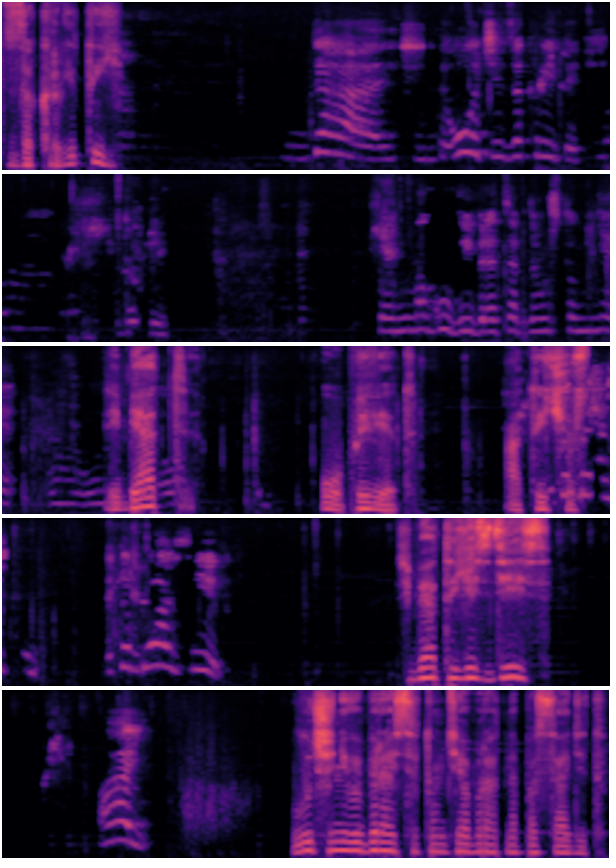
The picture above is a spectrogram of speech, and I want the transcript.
закрытый? Да, очень закрытый. Я не могу выбраться, потому что мне... э, Ребят... О, привет. А ты Это чё? бражник! Это бражник! Ребята, я здесь. Лучше не выбирайся, а то он тебя обратно посадит.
